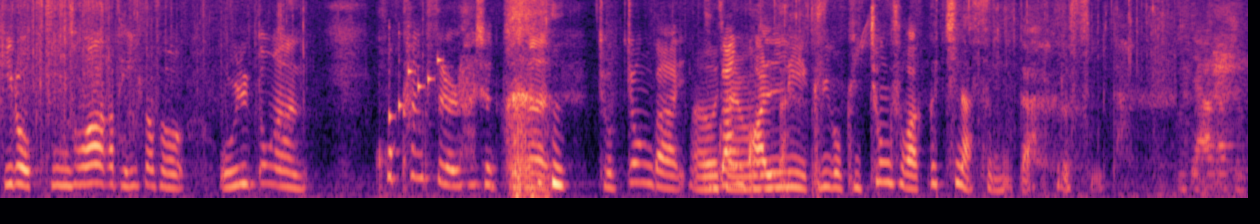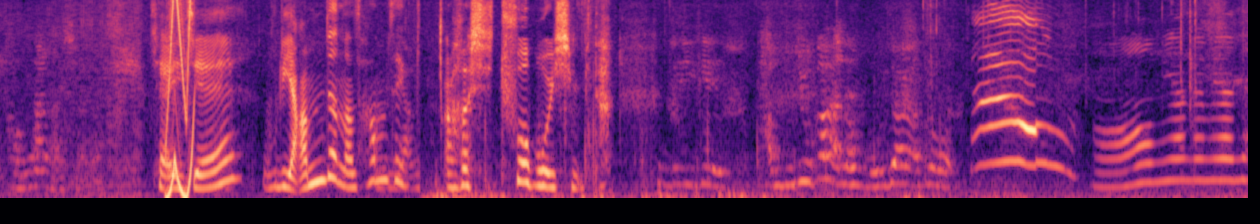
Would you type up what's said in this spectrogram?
비록 중성화가 돼 있어서 5일 동안 코캉스를 하셨지만 접종과 아우, 구강. 관리 그리고 귀 청소가 끝이 났습니다. 그렇습니다. 이제 아가씨 건강하셔요. 자 이제 우리 얌전한 삼색 아가씨 추워 보이십니다. 근데 이게 담요가 하나 모자라서. 어 미안해 미안해.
